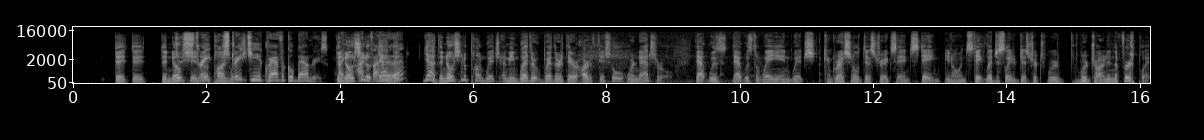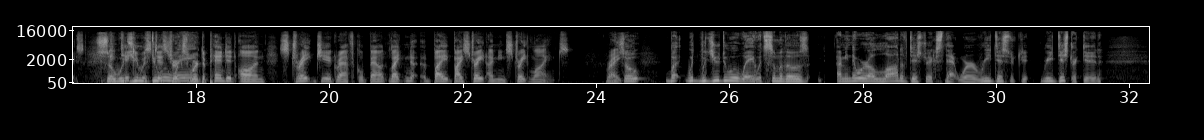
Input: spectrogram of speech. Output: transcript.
The the the notion straight upon straight which geographical boundaries. the I- notion I'm of yeah the, that. yeah the notion upon which I mean whether whether they're artificial or natural. That was that was the way in which congressional districts and state you know and state legislative districts were were drawn in the first place. So would you contiguous districts away- were dependent on straight geographical bound like by by straight I mean straight lines, right? So, but would would you do away with some of those? I mean, there were a lot of districts that were redistricted redistricted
